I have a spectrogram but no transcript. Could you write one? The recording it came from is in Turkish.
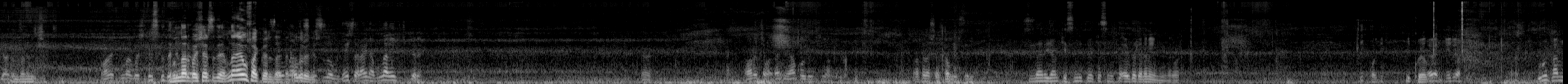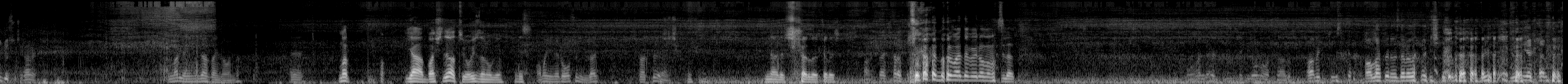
Ahmet bunlar başarısız değil. Bunlar başarısız değil. Bunlar en ufakları zaten. Olur öyle. Gençler aynen bunlar en küçükleri. Evet. Ahmetciğim ben yan pozisyonu yaptım. Arkadaşlar kabul istedim. Sizler yan kesinlikle kesinlikle evde denemeyin bunları. İlk koy. İlk koyalım. Evet geliyor. Bunun tam videosu çık abi. Bunlar yayınlayacağız aynı zamanda. Ya başlığı atıyor o yüzden oluyor. Neyse. Ama yine de olsun güzel. Çıkartıyor yani. Nerede çıkardı arkadaş? Arkadaşlar Normalde böyle olmaması lazım. Normalde bir şekilde olmaması lazım. Abi kimse Allah'tan ödemeler bir şey yok. Dünya yakandı.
